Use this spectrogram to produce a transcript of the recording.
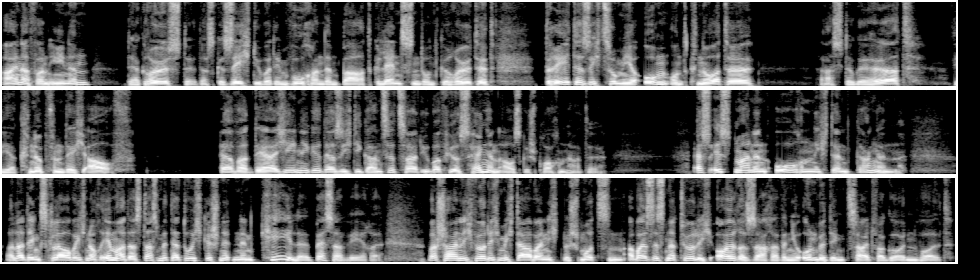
Einer von ihnen, der Größte, das Gesicht über dem wuchernden Bart glänzend und gerötet, drehte sich zu mir um und knurrte Hast du gehört? Wir knüpfen dich auf. Er war derjenige, der sich die ganze Zeit über fürs Hängen ausgesprochen hatte. Es ist meinen Ohren nicht entgangen. Allerdings glaube ich noch immer, dass das mit der durchgeschnittenen Kehle besser wäre. Wahrscheinlich würde ich mich dabei nicht beschmutzen, aber es ist natürlich eure Sache, wenn ihr unbedingt Zeit vergeuden wollt.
